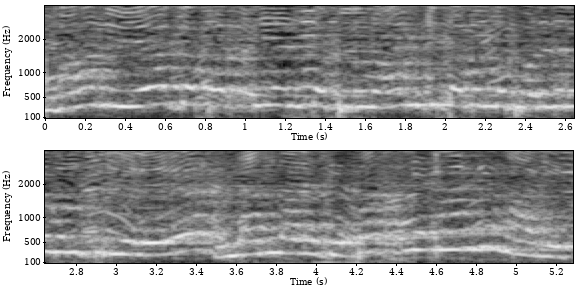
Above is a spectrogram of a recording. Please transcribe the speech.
ನಾನು ಏಕ ಪತ್ನಿ ಅಂತ ಬಿರುವ ಅಂಕಿತವನ್ನು ಪಡೆದಿರುವ ಸ್ತ್ರೀಗಳೇ? ನನ್ನೊಳಗೆ ಪತ್ನಿಯನ್ನಾಗಿ ಮಾಡಿ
